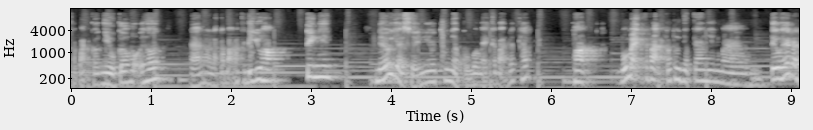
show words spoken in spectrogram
các bạn có nhiều cơ hội hơn. Đó là các bạn có thể đi du học. Tuy nhiên nếu giả sử như thu nhập của bố mẹ các bạn rất thấp hoặc bố mẹ các bạn có thu nhập cao nhưng mà tiêu hết rồi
